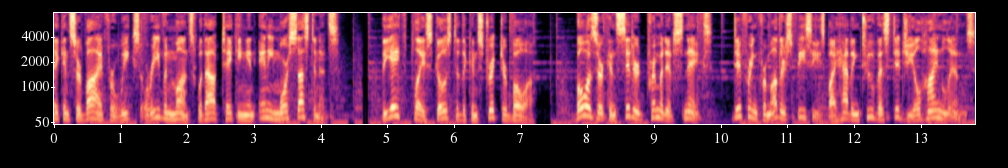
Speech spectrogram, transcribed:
they can survive for weeks or even months without taking in any more sustenance. The eighth place goes to the constrictor boa. Boas are considered primitive snakes, differing from other species by having two vestigial hind limbs.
